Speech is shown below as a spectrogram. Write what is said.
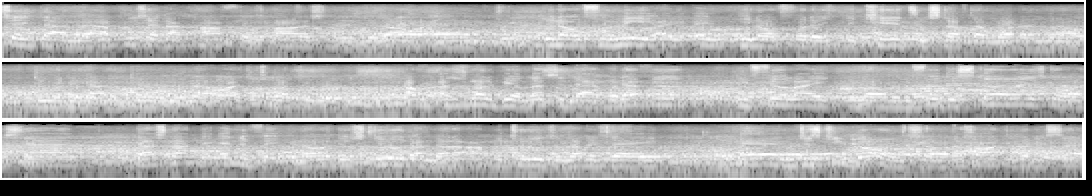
appreciate that, man. I appreciate that confidence, honestly, you know. And you know, for me, I, and you know, for the, the kids and stuff that want to, you know, do what they got to do, you know, I just want you to, I, I just want to be a lesson that whenever you feel like, you know, you feel discouraged or sad, that's not the end of it, you know. There's still another opportunity, another day, and just keep going. So that's all I can really say.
